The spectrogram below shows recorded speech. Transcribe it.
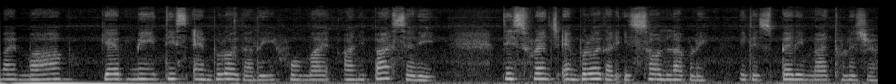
My mom gave me this embroidery for my anniversary. This French embroidery is so lovely. It is very my treasure.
